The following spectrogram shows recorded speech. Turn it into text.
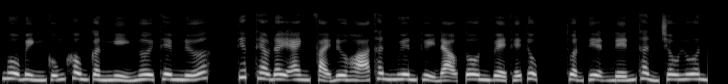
Ngô Bình cũng không cần nghỉ ngơi thêm nữa, tiếp theo đây anh phải đưa hóa thân nguyên thủy đạo tôn về thế tục, thuận tiện đến thần châu luôn.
